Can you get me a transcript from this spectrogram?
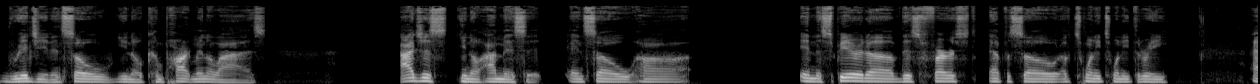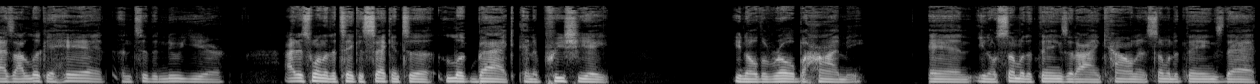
rigid and so you know compartmentalized i just you know i miss it and so, uh, in the spirit of this first episode of 2023, as I look ahead into the new year, I just wanted to take a second to look back and appreciate, you know, the road behind me and, you know, some of the things that I encountered, some of the things that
